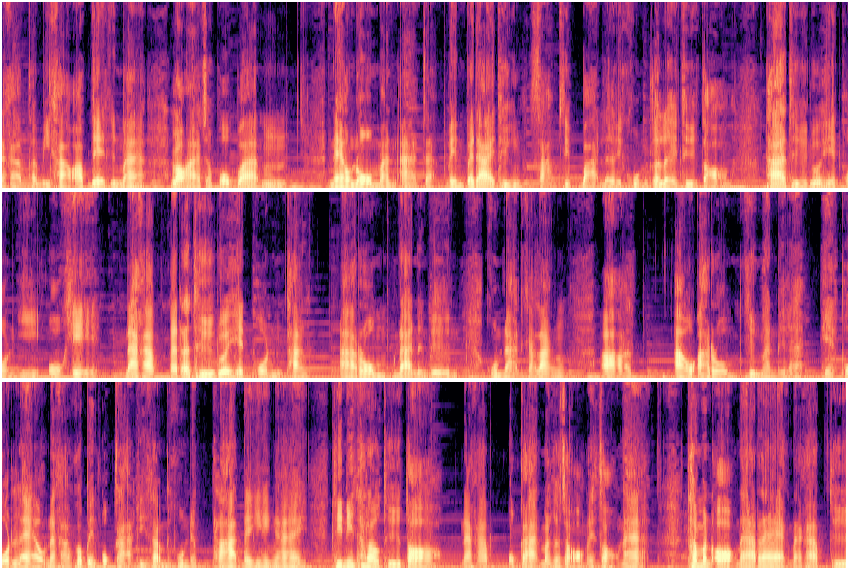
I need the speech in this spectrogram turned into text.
นะครับถ้ามีข่าวอัปเดตขึ้นมา เราอาจจะพบว่าอืมแนวโน้มมันอาจจะเป็นไปได้ถึง 30 บาทเลย คุณก็เลยถือต่อ ถ้าถือด้วยเหตุผลนี้โอเคนะครับแต่ถ้าถือด้วยเหตุผลทาง อารมณ์ด้านอื่นๆ คุณอาจกำลังเอาอารมณ์ขึ้นมาเหนือเหตุผลแล้วนะครับ ก็เป็นโอกาสที่ทำให้คุณพลาดได้ง่าย ๆ ทีนี้ถ้าเราถือต่อนะครับโอกาสมันก็จะออกใน2หน้า ถ้ามันออกหน้าแรกนะครับ ถือ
